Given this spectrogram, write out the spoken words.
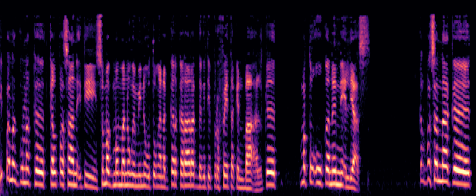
Ti panagkunak kat kalpasan iti sumagmamanong minuto nga nagkarkararag dagiti profeta ken Baal kat matuukanen ni Elias. Kalpasan na kat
